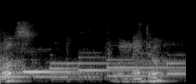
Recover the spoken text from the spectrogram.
dos, un metro.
